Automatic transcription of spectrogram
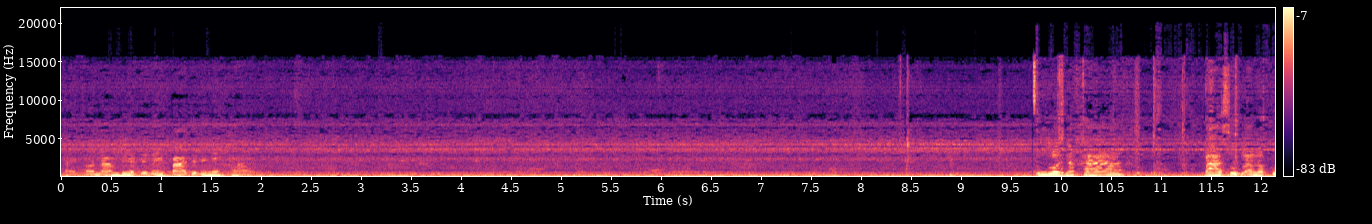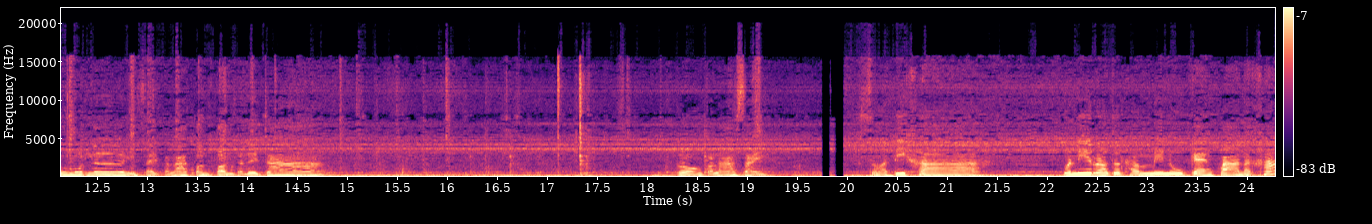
ใส่ตอนน้ำเดือดจะได้ปลาจะได้ไม่ขาว ปรุงรสนะคะ ปลาสุกแล้วเราปรุงรสเลย ใส่ปลาร้าตอนๆกันเลยจ้ากรองปลาร้าใส่ สวัสดีค่ะ วันนี้เราจะทำเมนูแกงปลานะคะ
